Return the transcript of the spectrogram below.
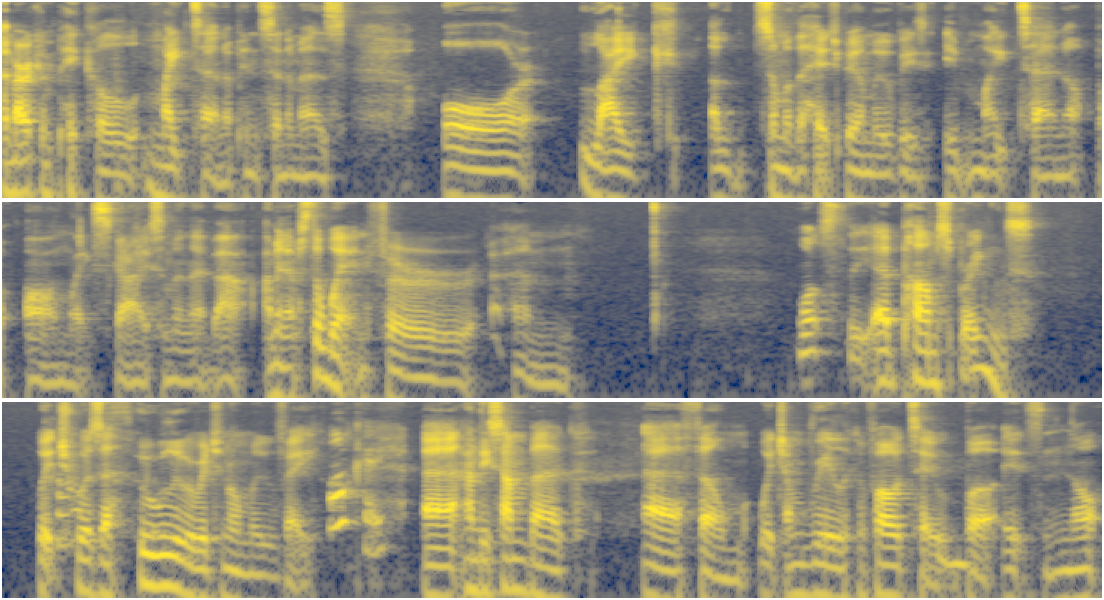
American Pickle might turn up in cinemas, or like uh, some of the HBO movies, it might turn up on like Sky, something like that. I mean, I'm still waiting for um, what's the uh, Palm Springs, which was a Hulu original movie, okay. uh, Andy Samberg uh, film, which I'm really looking forward to, but it's not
